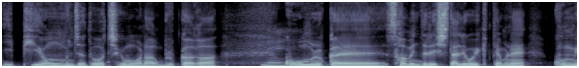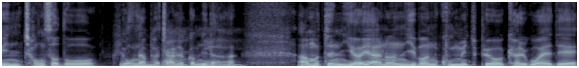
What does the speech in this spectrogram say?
이 비용 문제도 지금 워낙 물가가 네. 고물가에 서민들이 시달리고 있기 때문에 국민 정서도 그렇습니다. 용납하지 않을 겁니다. 네. 아무튼 여야는 이번 국민 투표 결과에 대해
